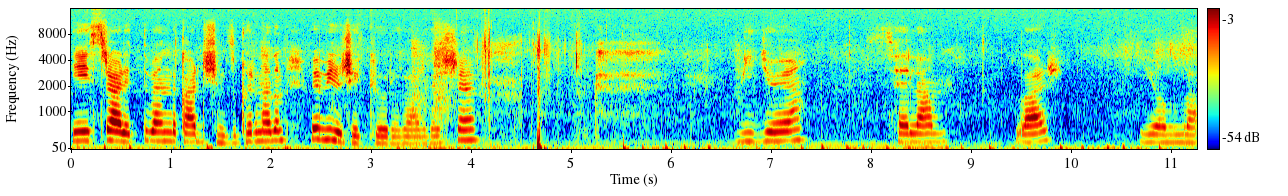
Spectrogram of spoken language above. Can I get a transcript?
diye ısrar etti. Ben de kardeşimizi kırmadım ve video çekiyoruz arkadaşlar. Videoya selamlar yolla.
